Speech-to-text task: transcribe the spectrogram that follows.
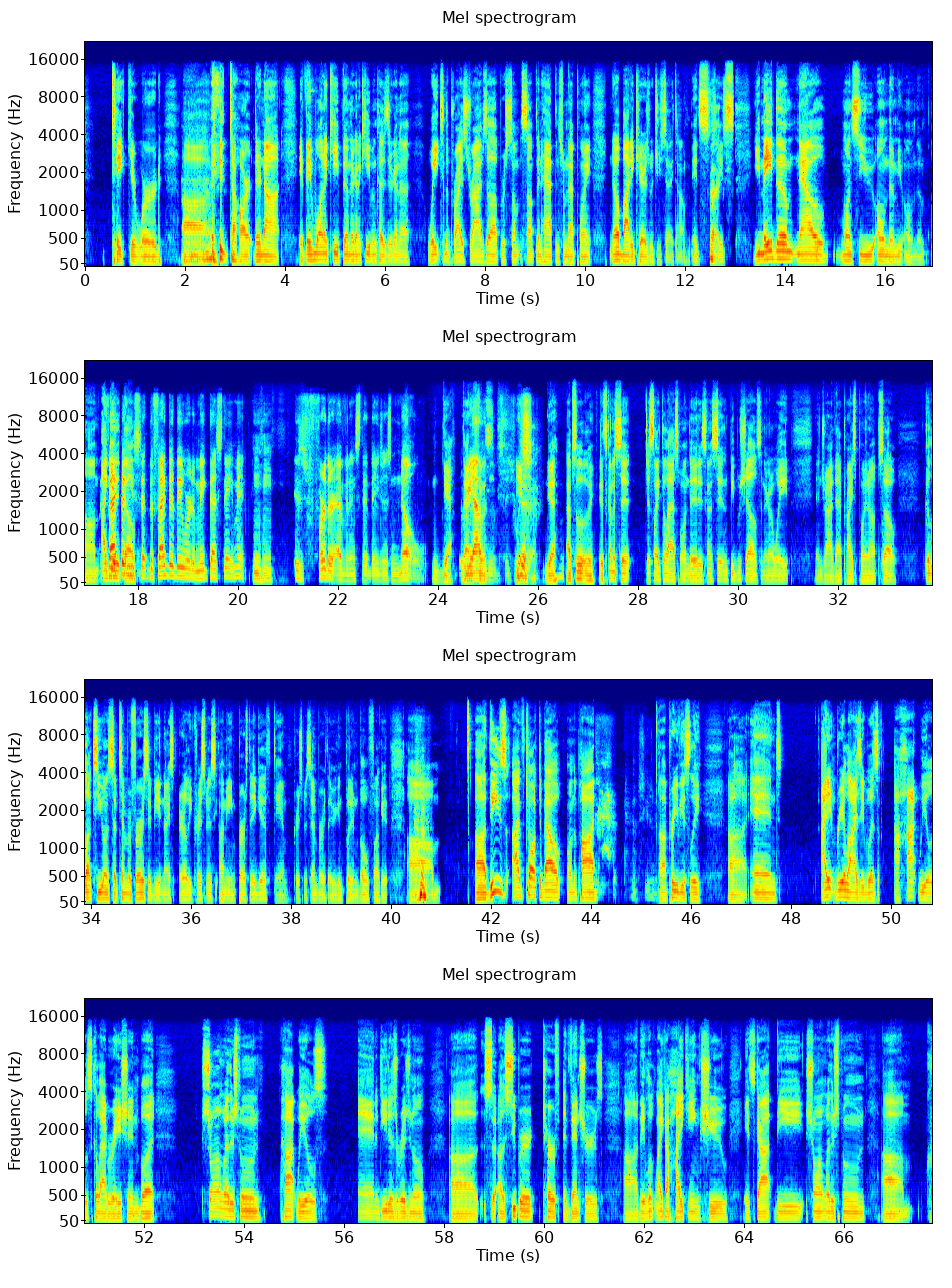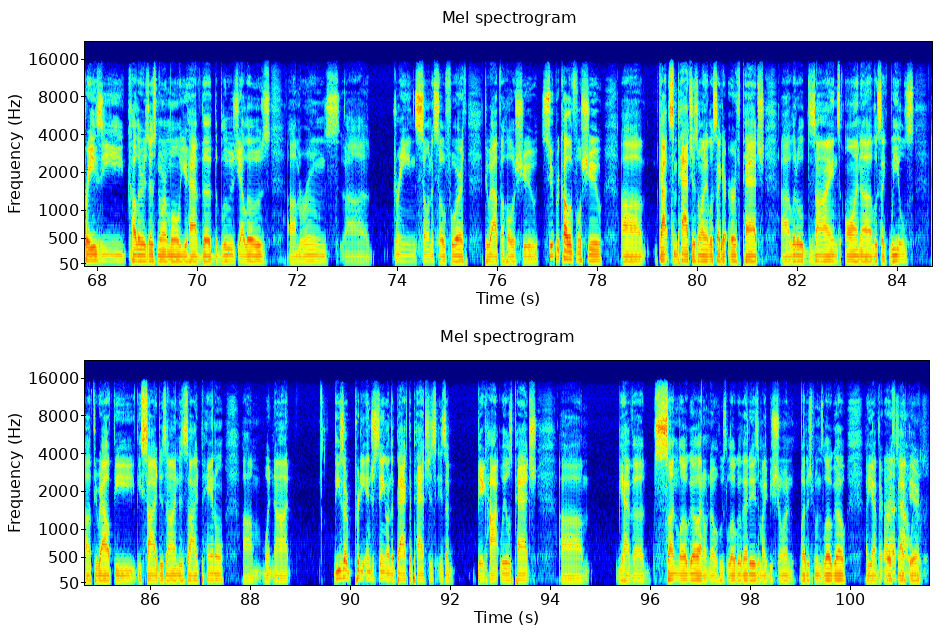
take your word uh to heart. They're not. If they want to keep them they're gonna keep them because they're gonna wait till the price drives up or some something happens from that point nobody cares what you say tom it's Facts. it's you made them. Now, once you own them, you own them. Um, The I fact get it that though. he said the fact that they were to make that statement hmm is further evidence that they just know Yeah, the that it's gonna reality of the situation. Yeah. Yeah, absolutely. It's gonna sit just like the last one did. It's gonna sit in people's shelves, and they're gonna wait and drive that price point up. So, good luck to you on September first. It'd be a nice early Christmas. I mean, birthday gift. Damn, Christmas and birthday. We can put it in both. Fuck it. Um, uh, these I've talked about on the pod uh, previously, uh, and I didn't realize it was a Hot Wheels collaboration, but Sean Wotherspoon, Hot Wheels, and Adidas original, uh, uh, Super Turf Adventures. Uh, they look like a hiking shoe. It's got the Sean Wotherspoon um, crazy colors as normal. You have the the blues, yellows, uh, maroons, uh, greens, so on and so forth throughout the whole shoe. Super colorful shoe. Uh, got some patches on it. Looks like an earth patch. Uh, little designs on uh, looks like wheels uh, throughout the the side design, the side panel, um, whatnot. These are pretty interesting. On the back, the patch is, is a big Hot Wheels patch. Um, you have a Sun logo. I don't know whose logo that is. It might be Sean Wotherspoon's logo. Uh, you have the Oh, Earth that's back there. Wheels.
